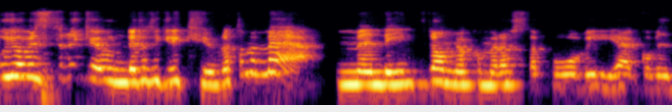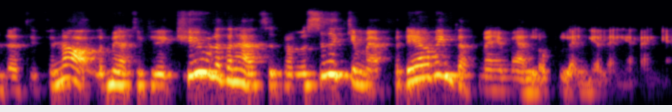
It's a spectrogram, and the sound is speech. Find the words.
Och jag vill stryka under att jag tycker det är kul att de är med. Men det är inte de jag kommer rösta på och vilja gå vidare till final. Men jag tycker det är kul att den här typen av musik är med. För det har vi inte haft med i Mello på länge, länge, länge.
